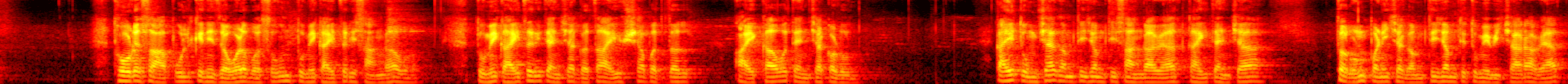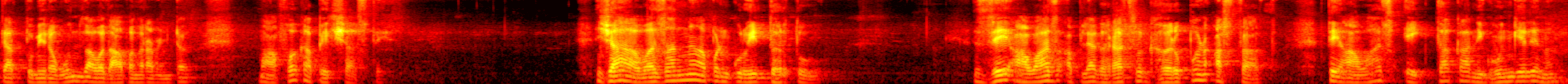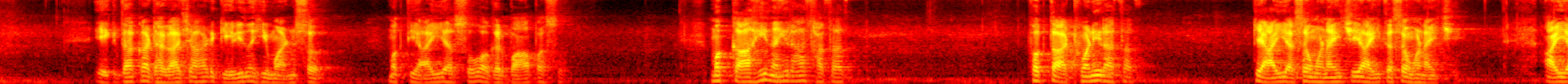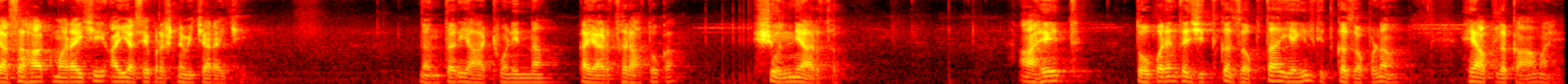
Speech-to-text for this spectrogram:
थोडंसं आपुलकीने जवळ बसवून तुम्ही काहीतरी सांगावं. तुम्ही काहीतरी त्यांच्या गत आयुष्याबद्दल ऐकावं त्यांच्याकडून. काही तुमच्या गमती जमती सांगाव्यात काही त्यांच्या तरुणपणीच्या गमती जमती तुम्ही विचाराव्यात त्यात तुम्ही रमून जावं दहा पंधरा मिनटं. माफक अपेक्षा असते. ज्या आवाजांना आपण गृहीत धरतो जे आवाज आपल्या घराचं घर पण असतात ते आवाज एकदा का निघून गेले ना? एकदा का ढगाच्या आड गेली ना ही माणसं? मग ती आई असो अगर बाप असो मग काही नाही राहत हातात. फक्त आठवणी राहतात. की आई असं म्हणायची आई तसं म्हणायची. आई असं हाक मारायची आई असे प्रश्न विचारायची. नंतर या आठवणींना काही अर्थ राहतो का? शून्य अर्थ. आहेत तोपर्यंत जितकं जपता येईल तितकं जपणं हे आपलं काम आहे.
